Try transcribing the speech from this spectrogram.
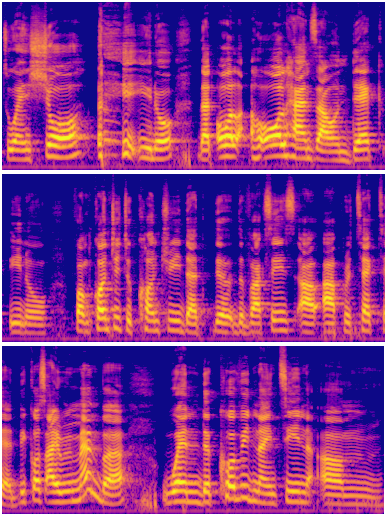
to ensure you know that all all hands are on deck. You know from country to country that the, the vaccines are, are protected. Because I remember when the COVID-19 um,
